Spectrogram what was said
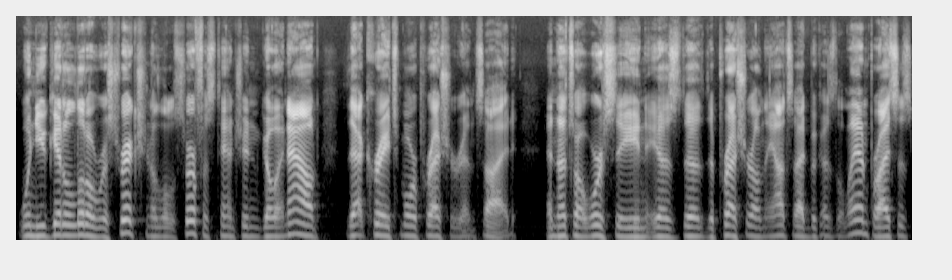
When you get a little restriction, a little surface tension going out, that creates more pressure inside. And that's what we're seeing is the, the pressure on the outside because the land prices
